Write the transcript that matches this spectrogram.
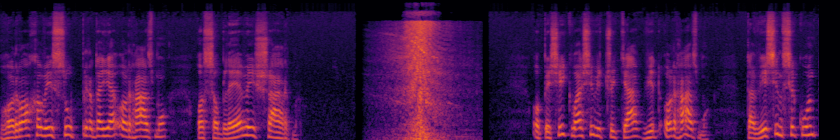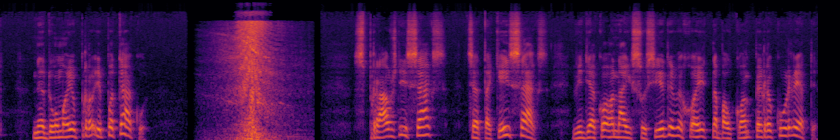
Гороховий суп придає оргазму особливий шарм. Опишіть ваші відчуття від оргазму та 8 секунд не думаю про іпотеку. Справжній секс це такий секс, від якого навіть сусіди виходять на балкон перекурити.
